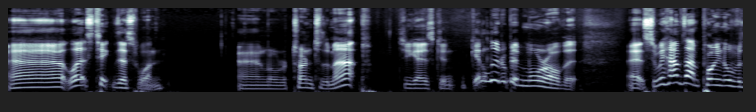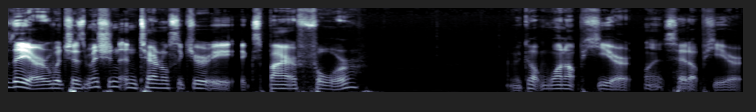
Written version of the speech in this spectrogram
Uh, let's take this one, and we'll return to the map so you guys can get a little bit more of it. Uh, so we have that point over there, which is Mission Internal Security Expire 4. And we've got one up here. Let's head up here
